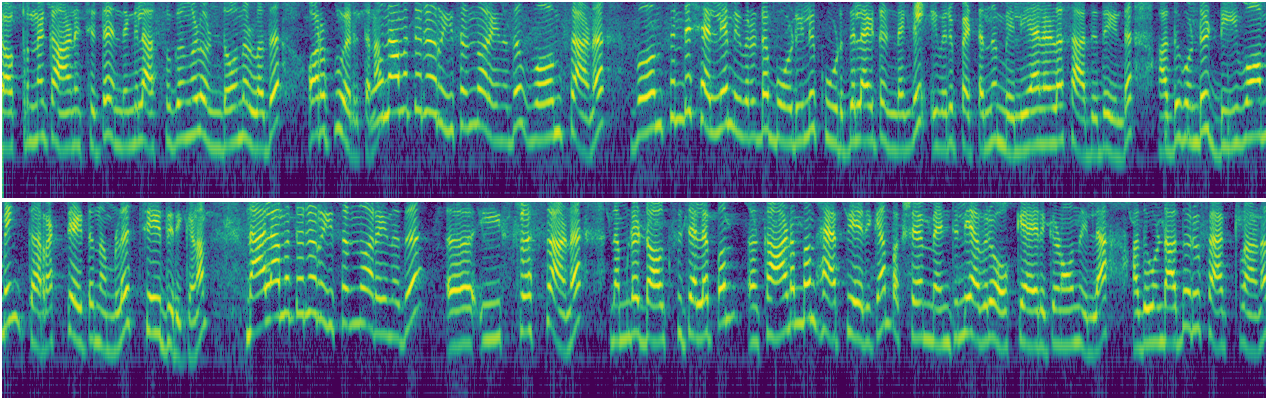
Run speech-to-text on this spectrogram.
ഡോക്ടറിനെ കാണിച്ചിട്ട് എന്തെങ്കിലും അസുഖങ്ങൾ ഉണ്ടോ എന്നുള്ളത് ഉറപ്പുവരുത്തണം മൂന്നാമത്തെ ഒരു റീസൺ എന്ന് പറയുന്നത് വേംസ് ആണ്. വേംസിന്റെ ശല്യം ഇവരുടെ ബോഡിയിൽ കൂടുതലായിട്ടുണ്ടെങ്കിൽ ഇവർ പെട്ടെന്ന് മെലിയാനുള്ള സാധ്യതയുണ്ട്. അതുകൊണ്ട് ഡിവോമിങ് കറക്റ്റായിട്ട് നമ്മൾ ചെയ്തിരിക്കണം. നാലാമത്തെ ഒരു റീസൺ എന്ന് പറയുന്നത് ഈ സ്ട്രെസ്സാണ് നമ്മുടെ ഡോഗ്സ് ചിലപ്പം കാണുമ്പം ഹാപ്പി ആയിരിക്കാം പക്ഷേ മെന്റലി അവർ ഓക്കെ ആയിരിക്കണമെന്നില്ല അതുകൊണ്ട് അതൊരു ഫാക്ടറാണ്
